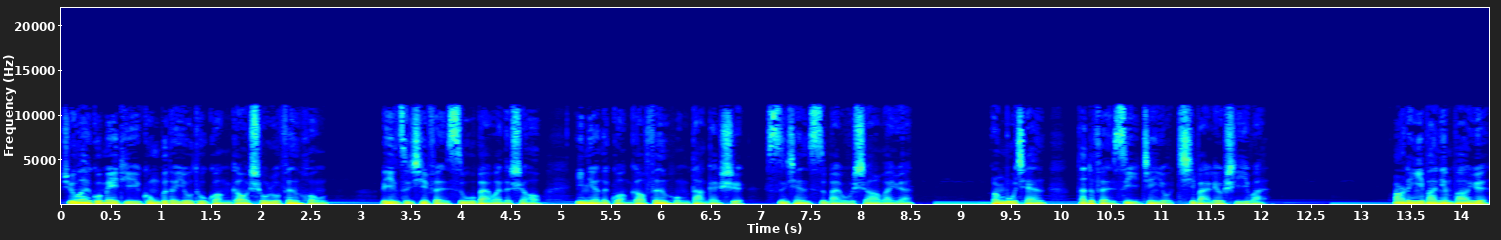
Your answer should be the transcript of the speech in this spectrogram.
据外国媒体公布的 YouTube 广告收入分红，李子柒粉丝五百万的时候，一年的广告分红大概是四千四百五十二万元，而目前他的粉丝已经有七百六十一万。二零一八年八月，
